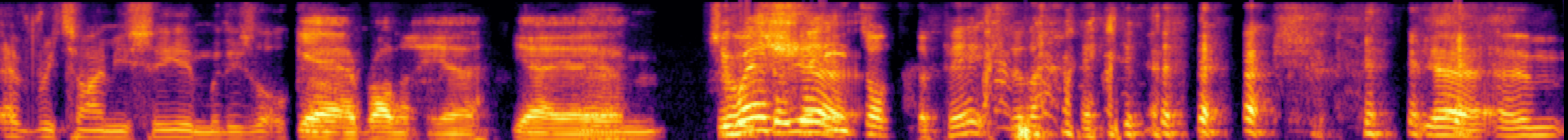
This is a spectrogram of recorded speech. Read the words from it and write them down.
every time you see him with his little yeah. Ronnie, yeah, yeah, yeah. yeah. Um, She so, wears so, yeah, shades on the pitch, doesn't they? yeah. Um,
